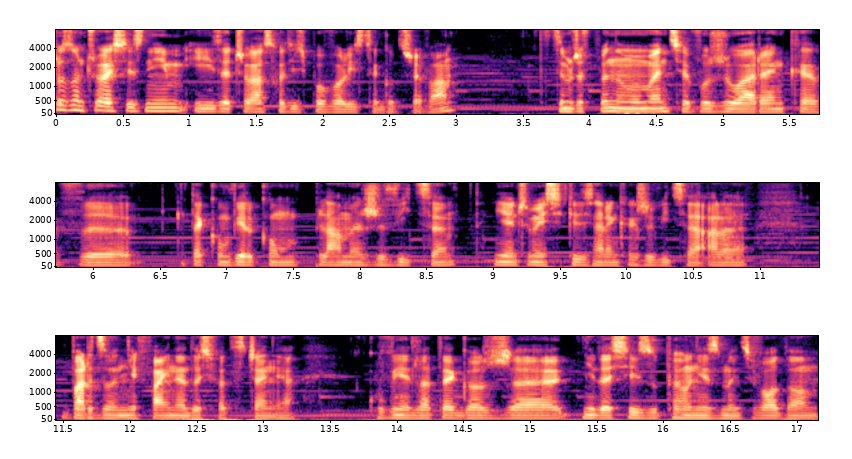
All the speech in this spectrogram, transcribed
Rozłączyła się z nim i zaczęła schodzić powoli z tego drzewa. Z tym, że w pewnym momencie włożyła rękę w taką wielką plamę żywicy. Nie wiem, czy mieliście kiedyś na rękach żywicę, ale bardzo niefajne doświadczenie. Głównie dlatego, że nie da się jej zupełnie zmyć wodą.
